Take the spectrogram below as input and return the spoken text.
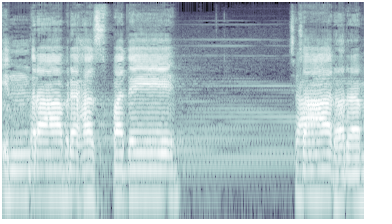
इन्द्रा बृहस्पति। चारुर्मदाजपीतजे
